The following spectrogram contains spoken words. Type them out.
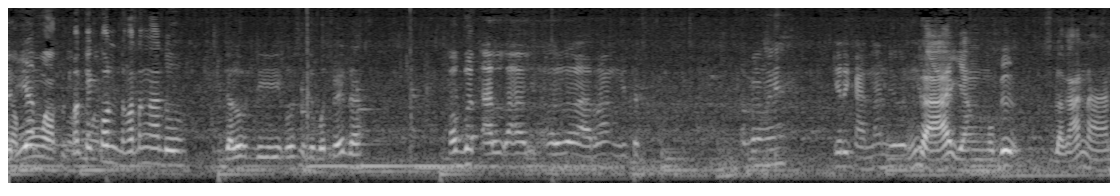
Muat, nggak pakai kon tengah-tengah tuh. Jalur di khusus buat sepeda. Oh buat al al al- larang gitu. Apa namanya? Kiri kanan dia. Enggak, yang mobil sebelah kanan.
